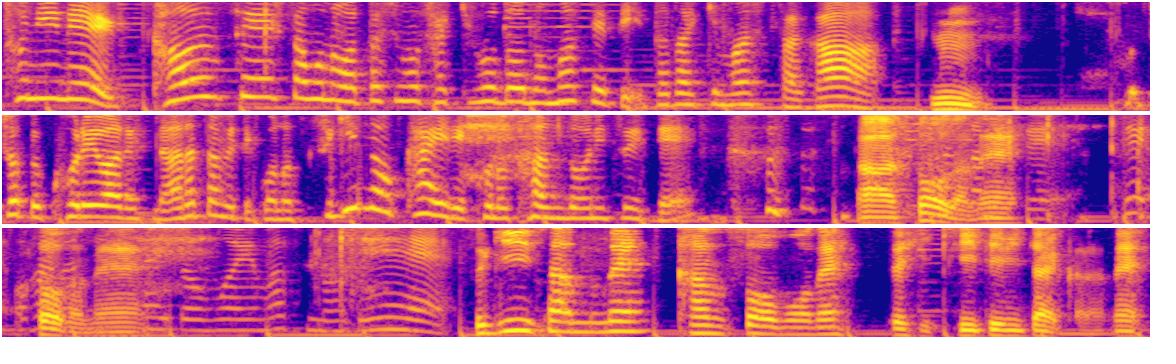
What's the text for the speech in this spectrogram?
当にね完成したもの私も先ほど飲ませていただきましたが、うん、ちょっとこれはですね改めてこの次の回でこの感動について。あ そうだね。でお話ししたいと思いますので、ね、杉井さんのね感想もねぜひ聞いてみたいからね。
